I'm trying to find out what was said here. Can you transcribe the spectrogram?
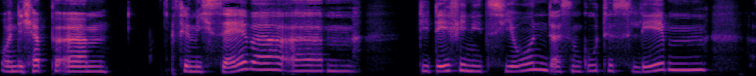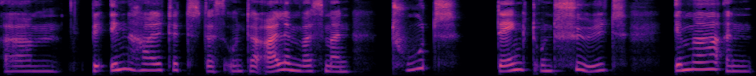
Und ich habe ähm, für mich selber ähm, die Definition, dass ein gutes Leben ähm, beinhaltet, dass unter allem, was man tut, denkt und fühlt, immer ein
